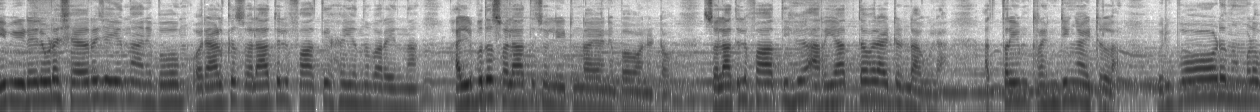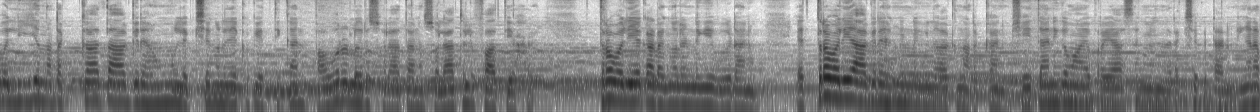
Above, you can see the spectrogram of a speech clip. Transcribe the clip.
ഈ വീഡിയോയിലൂടെ ഷെയർ ചെയ്യുന്ന അനുഭവം ഒരാൾക്ക് സ്വലാത്തുൽ ഫാത്തിഹ എന്ന് പറയുന്ന അത്ഭുത സ്വലാത്ത് ചൊല്ലിയിട്ടുണ്ടായ അനുഭവമാണ് കേട്ടോ സ്വലാത്തുൽ ഫാത്തിഹ് അറിയാത്തവരായിട്ടുണ്ടാകില്ല അത്രയും ട്രെൻഡിങ് ആയിട്ടുള്ള ഒരുപാട് നമ്മൾ വലിയ നടക്കാത്ത ആഗ്രഹവും ലക്ഷ്യങ്ങളിലേക്കൊക്കെ എത്തിക്കാൻ പവറുള്ള ഒരു സ്വലാത്താണ് സ്വലാത്തുൽ ഫാത്തിഹ. എത്ര വലിയ കടങ്ങളുണ്ടെങ്കിൽ വീടാനും എത്ര വലിയ ആഗ്രഹങ്ങളുണ്ടെങ്കിലും അതൊക്കെ നടക്കാനും ശൈതാനികമായ പ്രയാസങ്ങളിൽ നിന്ന് രക്ഷ കിട്ടാനും ഇങ്ങനെ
